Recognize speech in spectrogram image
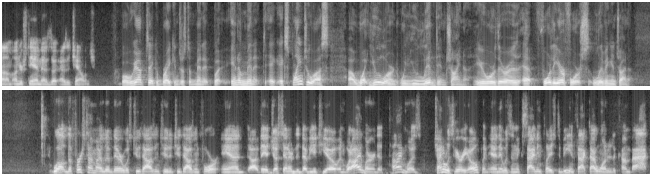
um, understand as a, as a challenge. Well, we're going to have to take a break in just a minute, but in a minute, explain to us uh, what you learned when you lived in China. You were there at, for the Air Force living in China. Well, the first time I lived there was 2002 to 2004, and uh, they had just entered the WTO. And what I learned at the time was China was very open, and it was an exciting place to be. In fact, I wanted to come back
